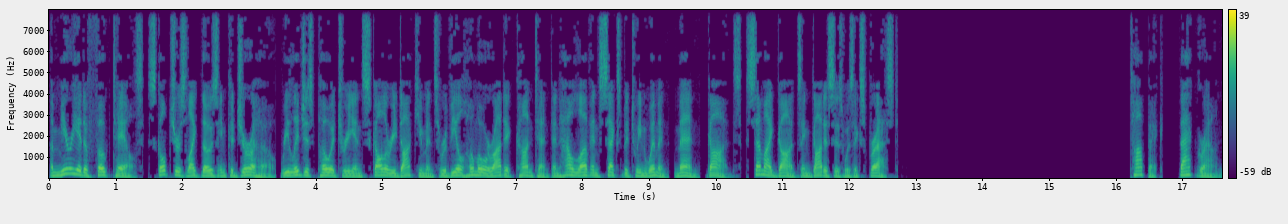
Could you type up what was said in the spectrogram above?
A myriad of folk tales, sculptures like those in Khajuraho, religious poetry and scholarly documents reveal homoerotic content and how love and sex between women, men, gods, semi-gods and goddesses was expressed. Background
